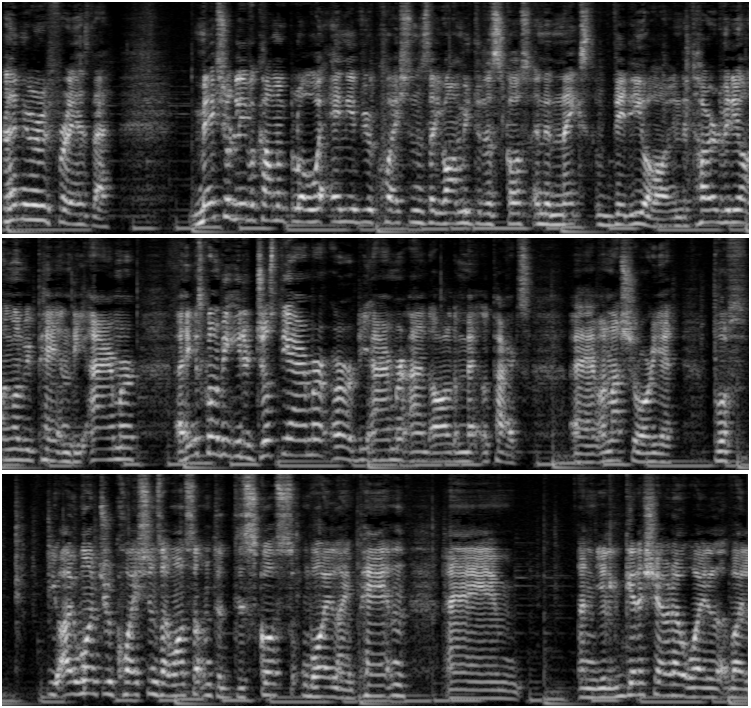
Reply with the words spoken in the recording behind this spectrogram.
let me rephrase that Make sure to leave a comment below with any of your questions that you want me to discuss in the next video. In the third video, I'm going to be painting the armor. I think it's going to be either just the armor or the armor and all the metal parts. Um, I'm not sure yet, but I want your questions. I want something to discuss while I'm painting. Um, and you'll get a shout out while while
